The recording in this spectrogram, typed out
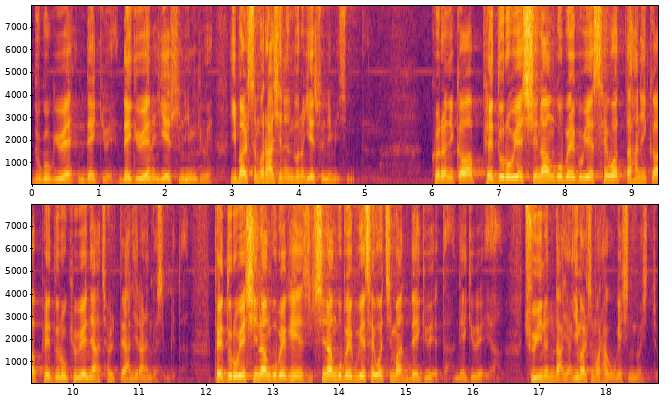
누구 교회? 내 교회. 내 교회는 예수님 교회. 이 말씀을 하시는 분은 예수님이십니다. 그러니까 베드로의 신앙 고백 위에 세웠다 하니까 베드로 교회냐 절대 아니라는 것입니다. 베드로의 신앙 고백에 신앙 고백 위에 세웠지만 내 교회다. 내 교회야. 주인은 나야. 이 말씀을 하고 계신 것이죠.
